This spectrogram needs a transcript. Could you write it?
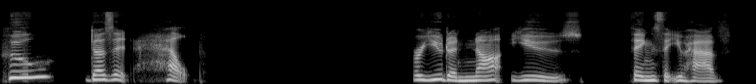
who does it help? For you to not use things that you have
